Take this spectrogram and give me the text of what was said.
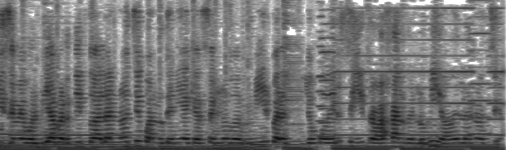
y se me volvía a partir toda la noche cuando tenía que hacerlo dormir para yo poder seguir trabajando en lo mío de la noche.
